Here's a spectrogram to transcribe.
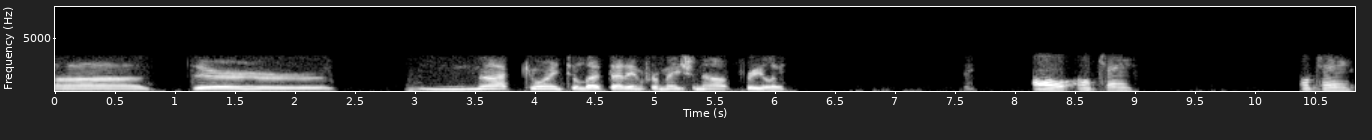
Uh, they're not going to let that information out freely. Oh, okay. Okay.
